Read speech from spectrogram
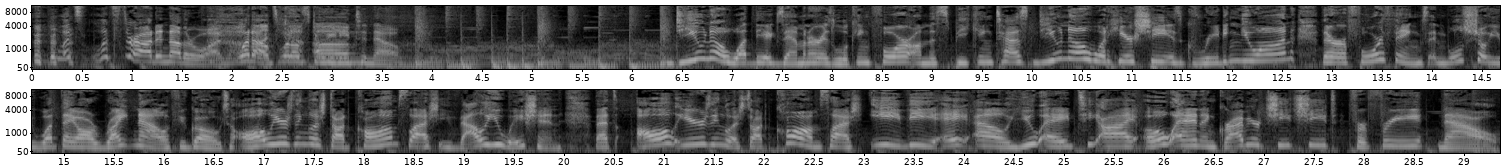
let's let's throw out another one. What else? What else do we need to um, know? Do you know what the examiner is looking for on the speaking test? Do you know what he or she is grading you on? There are four things and we'll show you what they are right now if you go to allearsenglish.com slash evaluation. That's allearsenglish.com slash E-V-A-L-U-A-T-I-O-N and grab your cheat sheet for free now.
